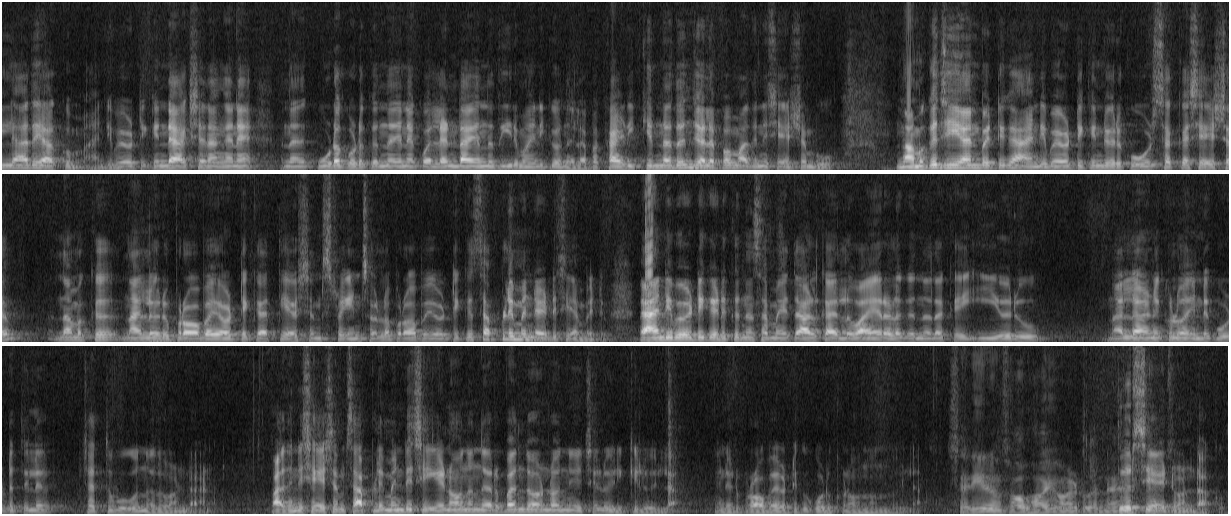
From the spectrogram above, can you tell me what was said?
ഇല്ലാതെയാക്കും. ആന്റിബയോട്ടിക്കിന്റെ ആക്ഷൻ അങ്ങനെ കൂടെ കൊടുക്കുന്നതിനെ കൊല്ലണ്ട എന്ന് തീരുമാനിക്കുമെന്നില്ല അപ്പോൾ കഴിക്കുന്നതും ചിലപ്പം അതിന് ശേഷം പോകും നമുക്ക് ചെയ്യാൻ പറ്റുക ആന്റിബയോട്ടിക്കിന്റെ ഒരു കോഴ്സൊക്കെ ശേഷം നമുക്ക് നല്ലൊരു പ്രോബയോട്ടിക് അത്യാവശ്യം സ്ട്രെയിൻസ് ഉള്ള പ്രോബയോട്ടിക് സപ്ലിമെന്റ് ആയിട്ട് ചെയ്യാൻ പറ്റും. ആന്റിബയോട്ടിക് എടുക്കുന്ന സമയത്ത് ആൾക്കാരിൽ വയറിളകുന്നതൊക്കെ ഈ ഒരു നല്ല അണുക്കളും അതിന്റെ കൂട്ടത്തിൽ ചത്തുപോകുന്നത് കൊണ്ടാണ്. അപ്പോൾ അതിനുശേഷം സപ്ലിമെന്റ് ചെയ്യണമെന്ന് നിർബന്ധമുണ്ടോ എന്ന് ചോദിച്ചാൽ ഒരിക്കലും ഇല്ല. ഇങ്ങനെ ഒരു പ്രോബയോട്ടിക് കൊടുക്കണമെന്നൊന്നുമില്ല ശരീരം സ്വാഭാവികമായിട്ട് തന്നെ തീർച്ചയായിട്ടും ഉണ്ടാക്കും.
